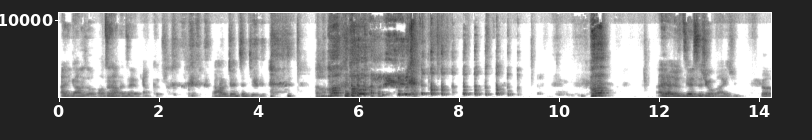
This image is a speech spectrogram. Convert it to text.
啊，你刚刚说哦，正常男生有两颗，然后他们就很震惊。啊啊！啊！哎呀，就直接私讯我们 IG。啊，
